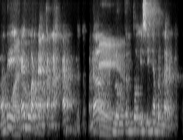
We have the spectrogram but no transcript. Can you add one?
Nanti Waduh. Edward yang kena kan gitu. Padahal iya. belum tentu isinya benar gitu.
